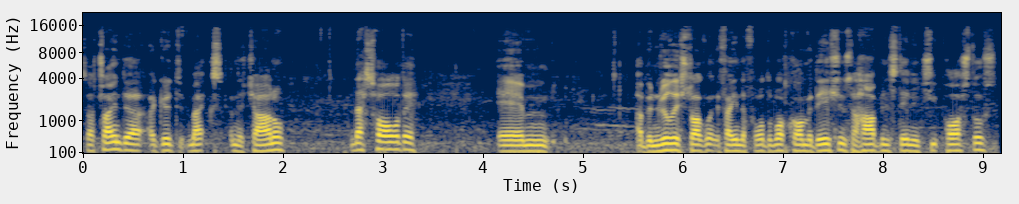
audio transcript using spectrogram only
So I try and do a, good mix in the channel. This holiday, um, I've been really struggling to find affordable accommodation, so I have been staying in cheap hostels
